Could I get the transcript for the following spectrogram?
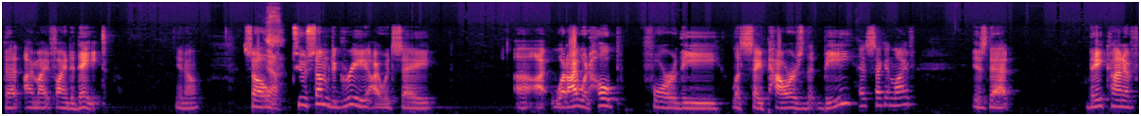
that I might find a date, you know? So yeah. to some degree, I would say uh, I, what I would hope for the let's say powers that be at Second Life is that they kind of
